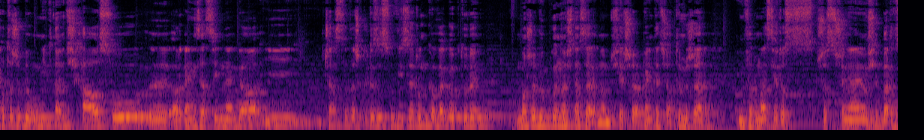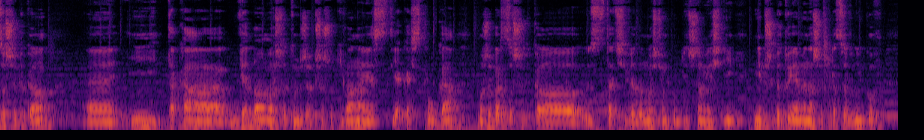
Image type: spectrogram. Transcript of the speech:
po to, żeby uniknąć chaosu e, organizacyjnego i często też kryzysu wizerunkowego, który może wypłynąć na zewnątrz. Dzisiaj trzeba pamiętać o tym, że informacje rozprzestrzeniają się bardzo szybko i taka wiadomość o tym, że przeszukiwana jest jakaś spółka, może bardzo szybko stać się wiadomością publiczną, jeśli nie przygotujemy naszych pracowników Y,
